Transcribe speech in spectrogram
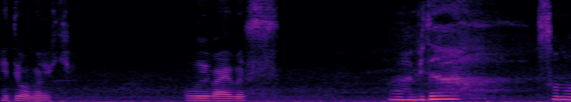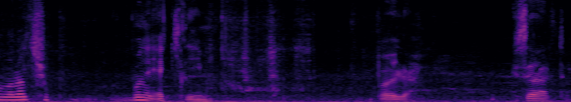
hediye olarak. Blue Vibes. Bir de son olarak şu bunu ekleyeyim. Böyle. Güzel tür.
